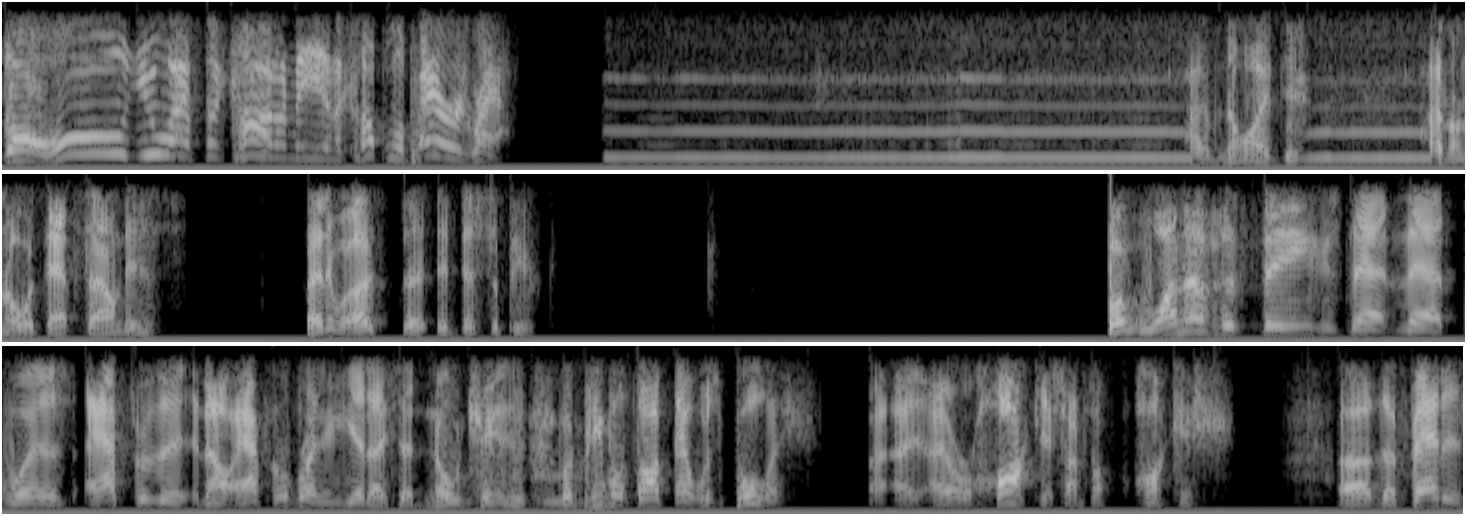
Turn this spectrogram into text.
the whole U.S. economy in a couple of paragraphs. I have no idea. I don't know what that sound is. Anyway, it, disappeared. But one of the things that that was after the now after the price again, I said no changes, but people thought that was bullish I, I, or hawkish. I'm sorry, hawkish. Uh, the Fed is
